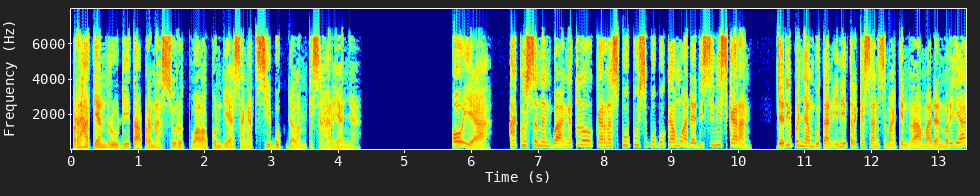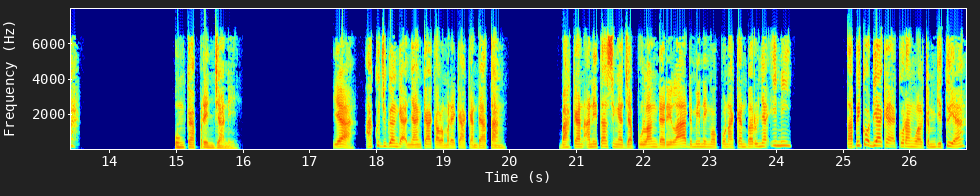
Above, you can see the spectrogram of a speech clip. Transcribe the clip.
Perhatian Rudi tak pernah surut walaupun dia sangat sibuk dalam kesehariannya. Oh iya, aku seneng banget loh karena sepupu-sepupu kamu ada di sini sekarang. Jadi penyambutan ini terkesan semakin ramah dan meriah. Ungkap Rinjani. Ya, aku juga nggak nyangka kalau mereka akan datang. Bahkan Anita sengaja pulang dari La demi nengok ponakan barunya ini. Tapi kok dia kayak kurang welcome gitu ya?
